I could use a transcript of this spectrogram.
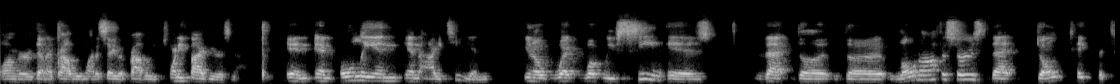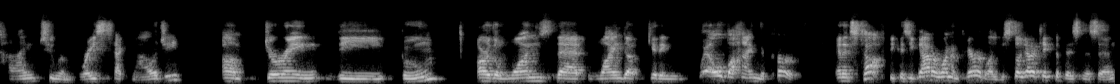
longer than I probably want to say, but probably 25 years now, and and only in in IT. And you know what what we've seen is that the the loan officers that don't take the time to embrace technology um, during the boom are the ones that wind up getting well behind the curve. And it's tough because you got to run in parallel. You still got to take the business in.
